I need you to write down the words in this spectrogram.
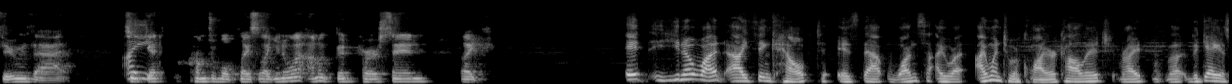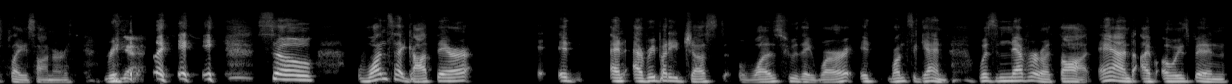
through that to I, get to a comfortable place? Like, you know what? I'm a good person. Like, it you know what i think helped is that once i went i went to a choir college right the, the gayest place on earth really yeah. so once i got there it and everybody just was who they were it once again was never a thought and i've always been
